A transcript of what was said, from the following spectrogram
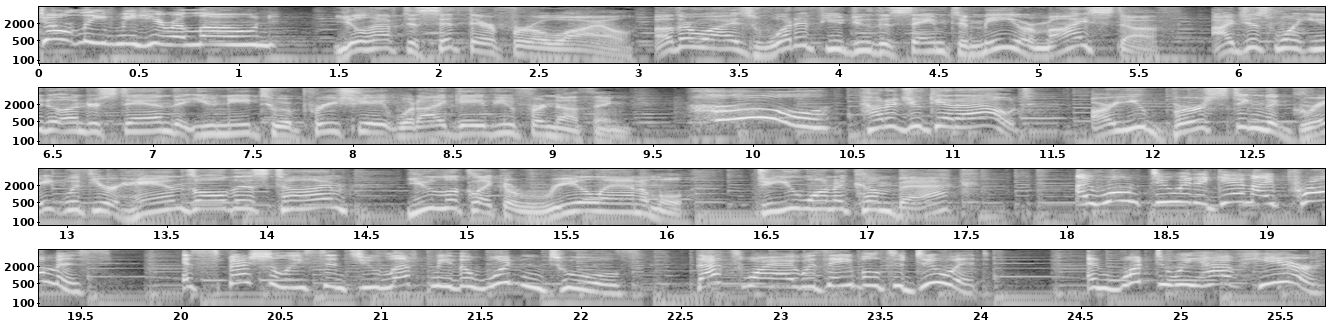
Don't leave me here alone! You'll have to sit there for a while. Otherwise, what if you do the same to me or my stuff? I just want you to understand that you need to appreciate what I gave you for nothing. How did you get out? Are you bursting the grate with your hands all this time? You look like a real animal. Do you want to come back? I won't do it again, I promise! Especially since you left me the wooden tools. That's why I was able to do it. And what do we have here?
